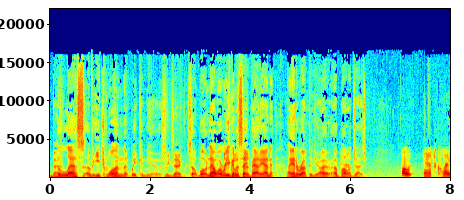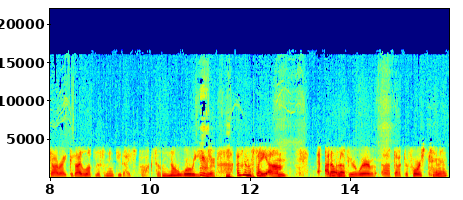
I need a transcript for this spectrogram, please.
Better. the less of each one that we can use. Exactly. So, well, now what were you That's going well to say, said. Patty? I, I interrupted you. I apologize. Oh, that's quite all right because I love listening to you guys talk. So no worries there. I was going to say, um, I don't know if you're aware of uh, Dr. Forest Tennant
